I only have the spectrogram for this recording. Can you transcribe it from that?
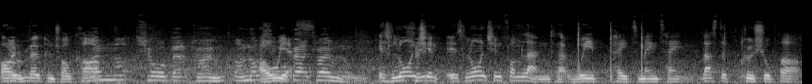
or a remote control car. I'm not sure about drone. I'm not Oh, sure yes. about drone law. It's See? launching. It's launching from land that we pay to maintain. That's the crucial part.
